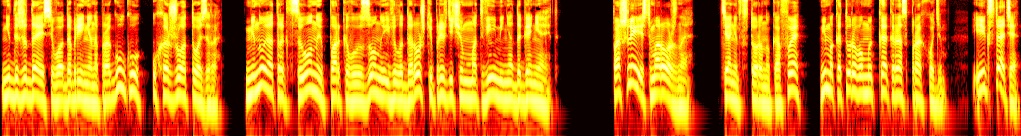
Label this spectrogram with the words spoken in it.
Не дожидаясь его одобрения на прогулку, ухожу от озера. Миную аттракционы, парковую зону и велодорожки, прежде чем Матвей меня догоняет. «Пошли есть мороженое», – тянет в сторону кафе, мимо которого мы как раз проходим. «И, кстати,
